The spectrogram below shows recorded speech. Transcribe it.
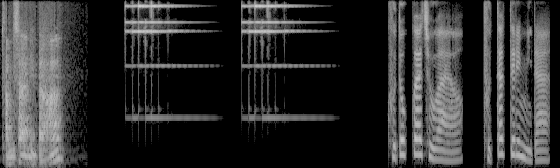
감사합니다. 구독과 좋아요 부탁드립니다.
